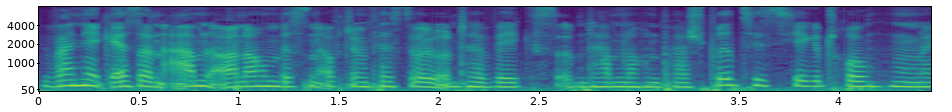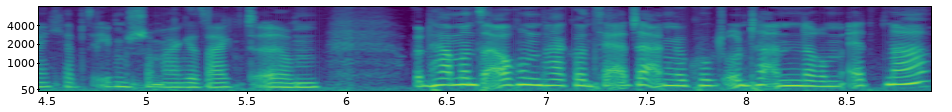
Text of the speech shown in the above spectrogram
Wir waren ja gestern Abend auch noch ein bisschen auf dem Festival unterwegs und haben noch ein paar Spritzis hier getrunken. Ich habe es eben schon mal gesagt. Ähm, und haben uns auch ein paar Konzerte angeguckt, unter anderem Edna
